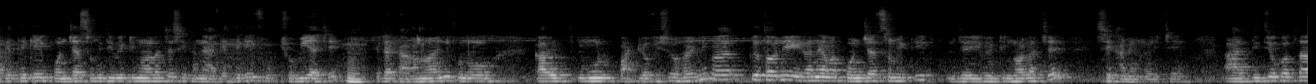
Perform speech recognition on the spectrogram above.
আগে থেকেই পঞ্চায়েত সমিতি ওয়েটিং হল আছে সেখানে আগে থেকেই ছবি আছে। সেটা টাঙানো হয়নি কোনো কারোর তৃণমূল পার্টি অফিসেও হয়নি বা কোথাও নেই। এখানে আমার পঞ্চায়েত সমিতির যে ওয়েটিং হল আছে সেখানে হয়েছে। আর দ্বিতীয় কথা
